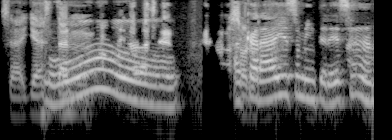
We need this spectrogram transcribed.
O sea, ya están. Oh, ah, caray, eso me interesa.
